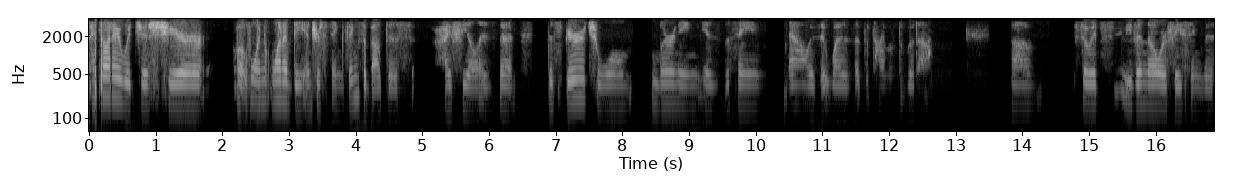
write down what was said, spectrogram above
I thought I would just share well, one one of the interesting things about this, I feel, is that the spiritual learning is the same now as it was at the time of the Buddha. Um, so it's even though we're facing this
